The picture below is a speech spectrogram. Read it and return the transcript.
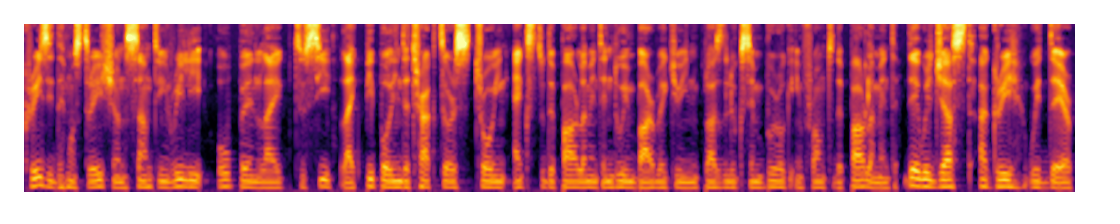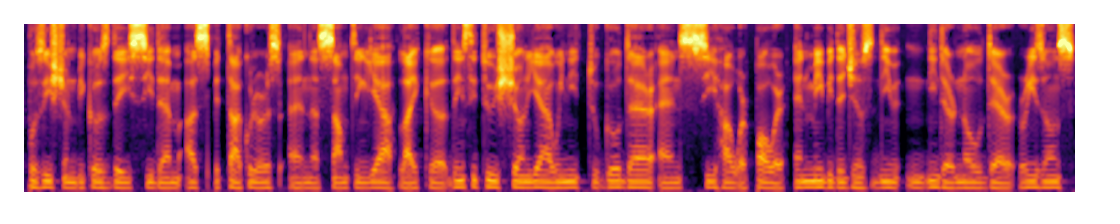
crazy demonstration, something really open, like to see like people in the tractors throwing eggs to the parliament and doing barbecue in Place de Luxembourg in front of the parliament, they will just agree with their position because they see them as spectaculars and as something, yeah, like uh, the institution, yeah, we need to go there and see our power. And maybe they just ne- neither know their reasons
